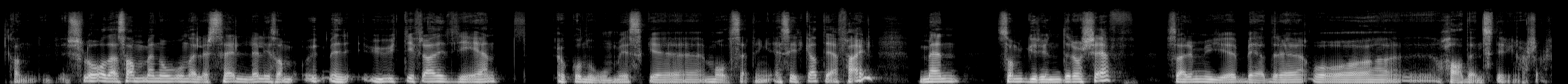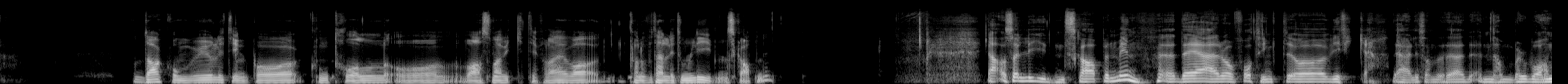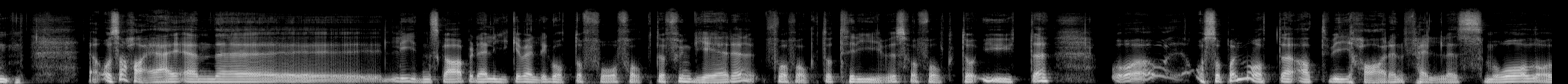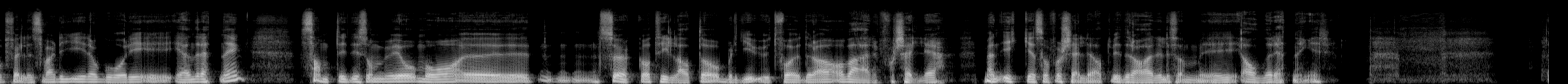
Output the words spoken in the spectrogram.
kan slå deg sammen med noen, eller selge, liksom ut ifra rent økonomiske målsettinger. Jeg sier ikke at det er feil, men som gründer og sjef så er det mye bedre å ha den styringa sjøl. Da kommer vi jo litt inn på kontroll og hva som er viktig for deg. Hva, kan du fortelle litt om lidenskapen din? Ja, altså lidenskapen min, det er å få ting til å virke. Det er liksom det er number one. Og så har jeg en uh, lidenskap, eller jeg liker veldig godt å få folk til å fungere, få folk til å trives, få folk til å yte. Og også på en måte at vi har en felles mål og felles verdier og går i én retning. Samtidig som vi jo må øh, søke å tillate å bli utfordra og være forskjellige, men ikke så forskjellige at vi drar liksom i alle retninger.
